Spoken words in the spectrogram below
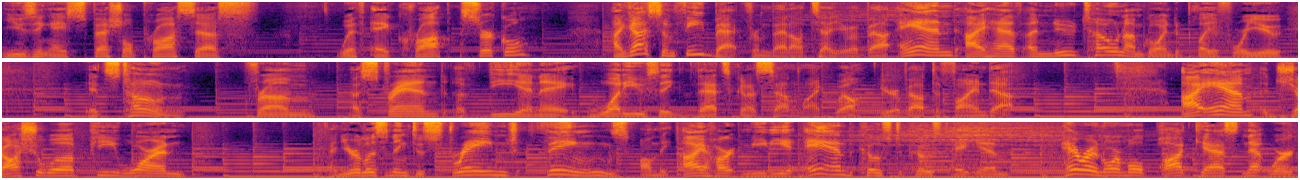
using a special process with a crop circle. I got some feedback from that, I'll tell you about. And I have a new tone I'm going to play for you. It's tone from a strand of DNA. What do you think that's going to sound like? Well, you're about to find out. I am Joshua P. Warren, and you're listening to Strange Things on the iHeartMedia and Coast to Coast AM Paranormal Podcast Network,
